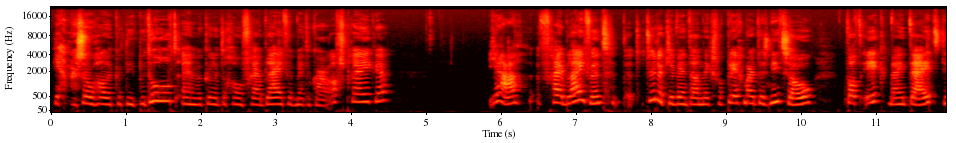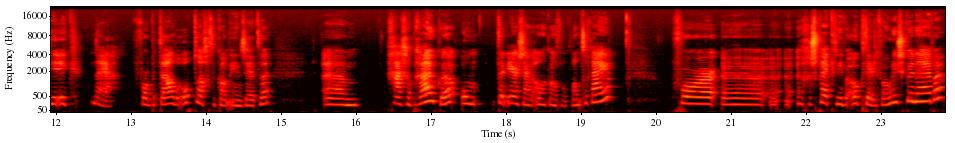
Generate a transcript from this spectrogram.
Ja, maar zo had ik het niet bedoeld en we kunnen toch gewoon vrijblijvend met elkaar afspreken ja, vrijblijvend. Tuurlijk, je bent aan niks verplicht. Maar het is niet zo dat ik mijn tijd, die ik nou ja, voor betaalde opdrachten kan inzetten, um, ga gebruiken om ten eerste naar de andere kant van het land te rijden. Voor uh, een gesprek die we ook telefonisch kunnen hebben.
